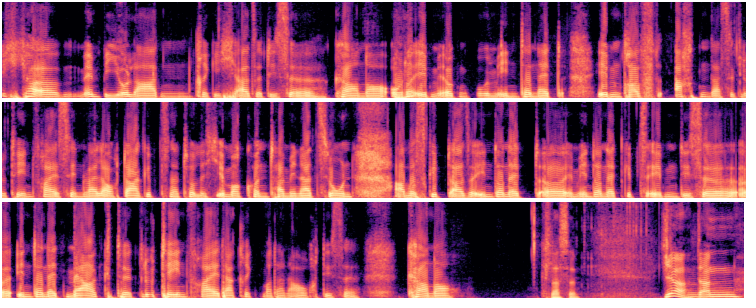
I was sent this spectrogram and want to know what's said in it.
Ich äh, im Bioladen kriege ich also diese Körner oder mhm. eben irgendwo im Internet eben darauf achten, dass sie glutenfrei sind, weil auch da gibt es natürlich immer Kontamination. Aber es gibt also Internet, äh, im Internet gibt es eben diese äh, Internetmärkte glutenfrei, da kriegt man dann auch diese Körner. Klasse. Ja, mhm. dann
